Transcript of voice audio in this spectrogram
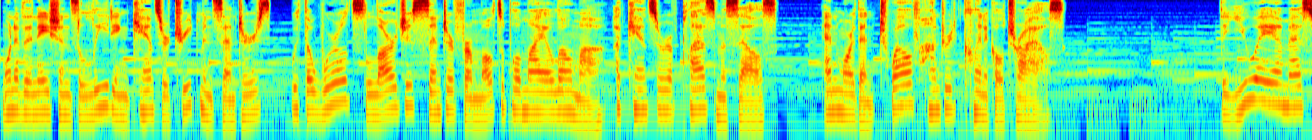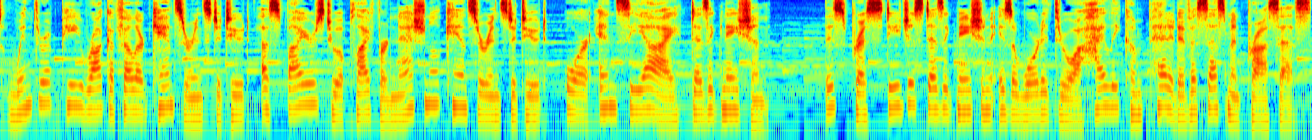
one of the nation's leading cancer treatment centers, with the world's largest center for multiple myeloma, a cancer of plasma cells, and more than 1,200 clinical trials. The UAMS Winthrop P. Rockefeller Cancer Institute aspires to apply for National Cancer Institute, or NCI, designation. This prestigious designation is awarded through a highly competitive assessment process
